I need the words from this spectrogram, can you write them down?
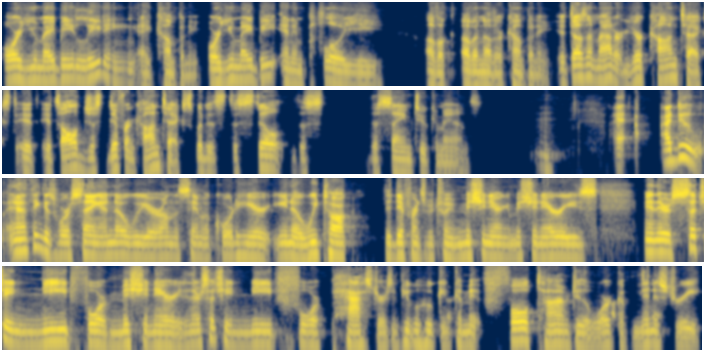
or you may be leading a company, or you may be an employee of a, of another company. It doesn't matter. Your context, it, it's all just different contexts, but it's the, still the, the same two commands. Mm. I, I do, and I think it's worth saying. I know we are on the same accord here. You know, we talk the difference between missionary and missionaries, and there's such a need for missionaries, and there's such a need for pastors and people who can commit full time to the work of ministry.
